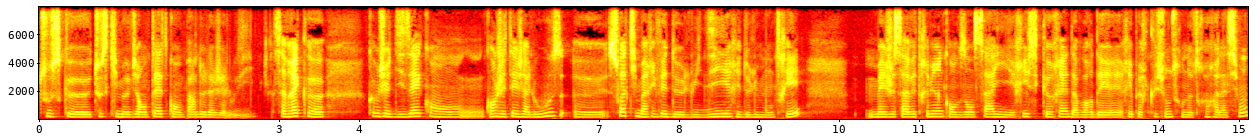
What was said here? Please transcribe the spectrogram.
tout ce que tout ce qui me vient en tête quand on parle de la jalousie. C'est vrai que comme je disais, quand, j'étais jalouse, euh, soit il m'arrivait de lui dire et de lui montrer, mais je savais très bien qu'en faisant ça, il risquerait d'avoir des répercussions sur notre relation.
